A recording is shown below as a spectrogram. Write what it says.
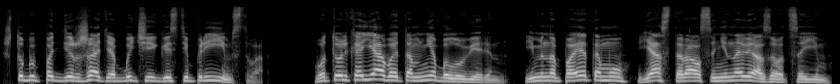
чтобы поддержать обычаи гостеприимства. Вот только я в этом не был уверен. Именно поэтому я старался не навязываться им.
